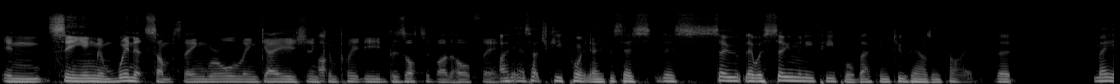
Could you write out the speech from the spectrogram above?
in seeing England win at something were all engaged and Uh, completely besotted by the whole thing. I think that's such a key point, Andrew, because there's, there's so there were so many people back in 2005 that may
